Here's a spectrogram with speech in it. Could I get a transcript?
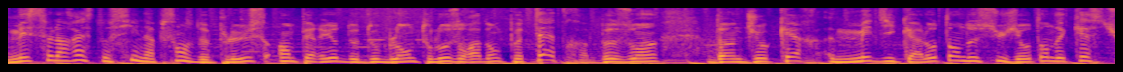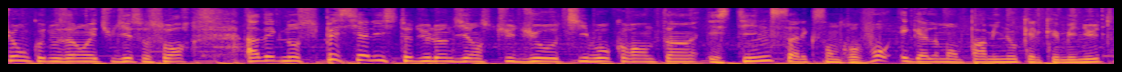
Mais cela reste aussi une absence de plus. En période de doublon, Toulouse aura donc peut-être besoin d'un joker médical. Autant de sujets, autant de questions que nous allons étudier ce soir avec nos spécialistes du lundi en studio, Thibaut Corentin et Stins. Alexandre Vaux également parmi nous quelques minutes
